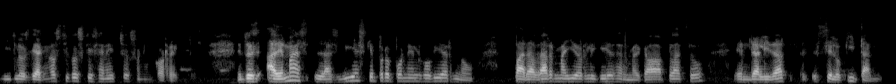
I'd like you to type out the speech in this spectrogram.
y los diagnósticos que se han hecho son incorrectos. Entonces, además, las vías que propone el gobierno para dar mayor liquidez al mercado a plazo, en realidad se lo quitan.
